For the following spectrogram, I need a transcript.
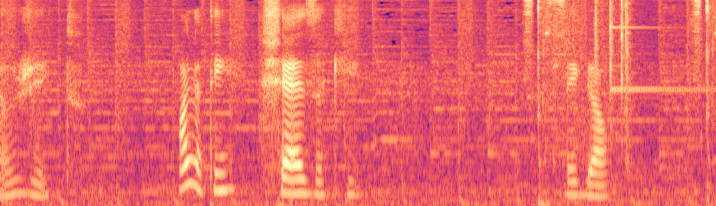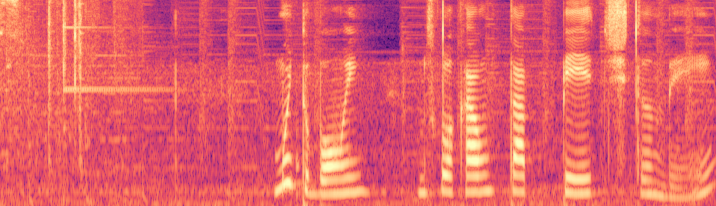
é o jeito. Olha, tem chess aqui. Legal. Muito bom, hein? Vamos colocar um tapete também.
